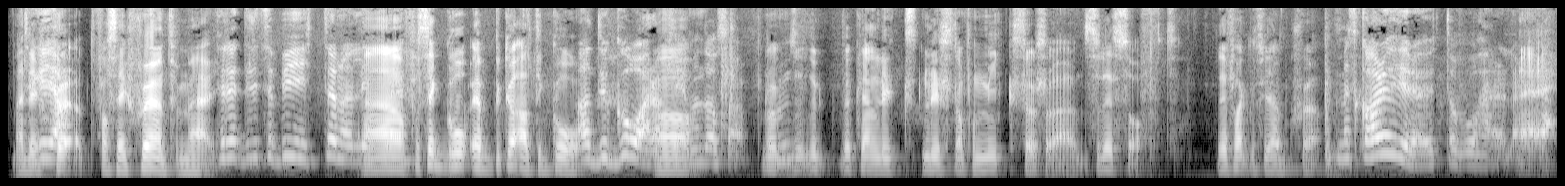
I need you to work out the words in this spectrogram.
Men det är jag. skönt, fast det är skönt för mig. För det, det är lite byten och lite... Ja, fast jag, går, jag brukar alltid gå. Ja, du går, okej, Ja. men då så. Då, Mm. då, då kan jag lyx, lyssna på mixer och sådär, så det är soft. Det är faktiskt jävligt skönt. Men ska du hyra ut och bo här eller? Nej,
